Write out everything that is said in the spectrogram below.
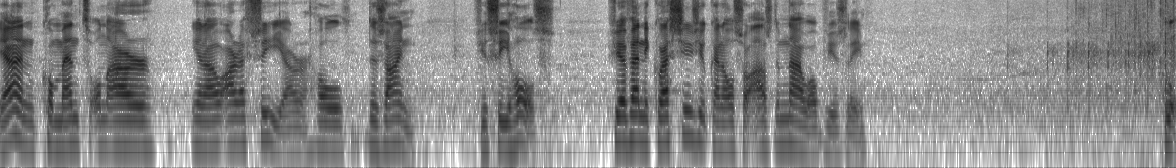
yeah, and comment on our, you know, RFC, our whole design, if you see holes. If you have any questions, you can also ask them now, obviously. Cool.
